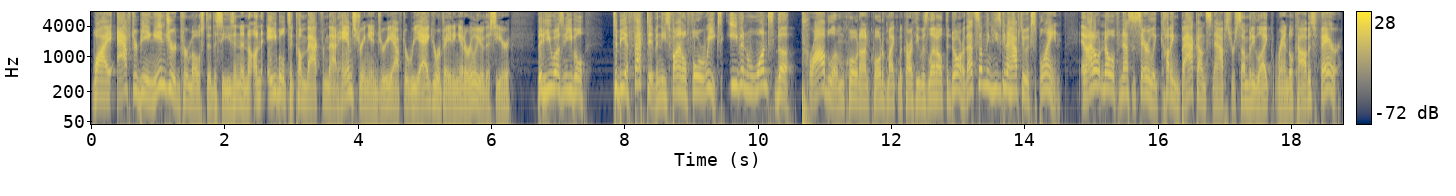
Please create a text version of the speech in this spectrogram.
why, after being injured for most of the season and unable to come back from that hamstring injury after re aggravating it earlier this year, that he wasn't able to be effective in these final four weeks, even once the problem, quote unquote, of Mike McCarthy was let out the door. That's something he's going to have to explain. And I don't know if necessarily cutting back on snaps for somebody like Randall Cobb is fair.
